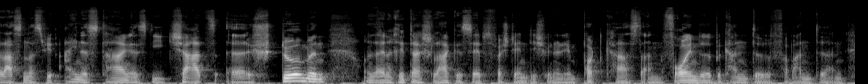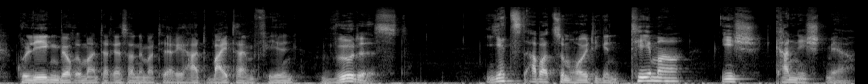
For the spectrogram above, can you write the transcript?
lassen, dass wir eines Tages die Charts äh, stürmen. Und ein Ritterschlag ist selbstverständlich, wenn du den Podcast an Freunde, Bekannte, Verwandte, an Kollegen, wer auch immer Interesse an der Materie hat, weiterempfehlen würdest. Jetzt aber zum heutigen Thema. Ich kann nicht mehr.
